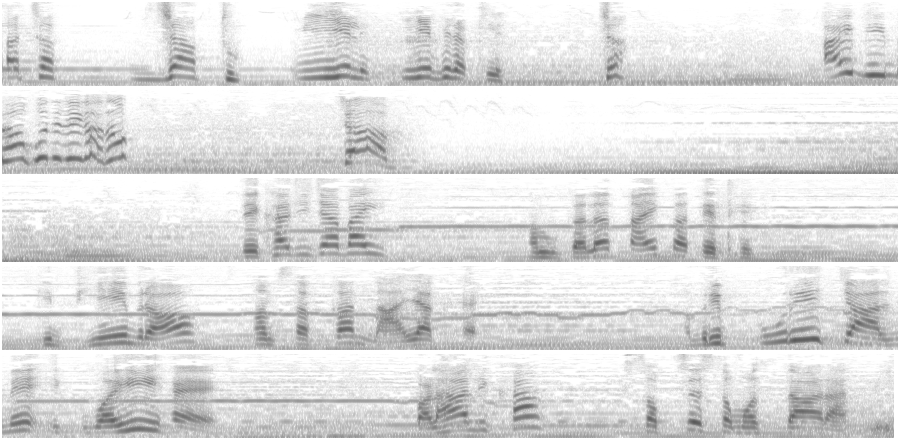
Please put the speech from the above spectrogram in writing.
अच्छा जा तू। ये ले ये भी रख ले। जा। आई भीमा को देगा रुक जा देखा जीजा भाई हम गलत नहीं कहते थे कि भीमराव हम सबका नायक है। हमारी पूरी चाल में एक वही है। पढ़ा लिखा सबसे समझदार आदमी।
